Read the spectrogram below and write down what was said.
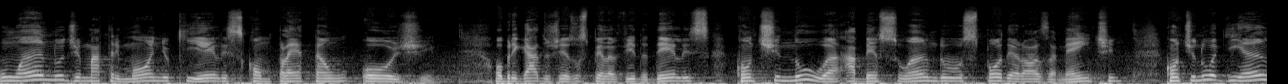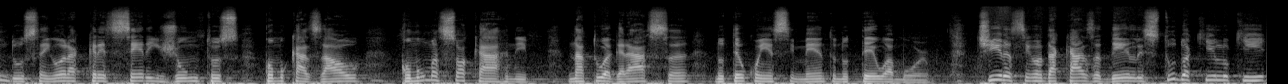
um ano de matrimônio que eles completam hoje. Obrigado, Jesus, pela vida deles. Continua abençoando-os poderosamente. Continua guiando o Senhor a crescerem juntos como casal, como uma só carne, na tua graça, no teu conhecimento, no teu amor. Tira, Senhor, da casa deles tudo aquilo que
